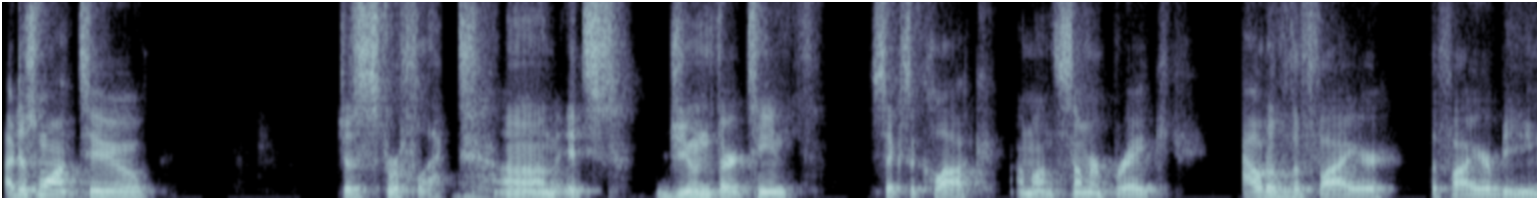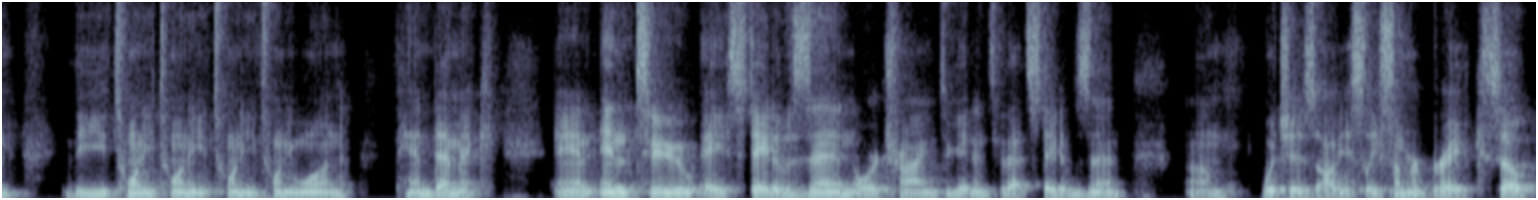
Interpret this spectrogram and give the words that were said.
I just want to just reflect. Um, it's June 13th, six o'clock. I'm on summer break, out of the fire, the fire being the 2020 2021 pandemic, and into a state of Zen or trying to get into that state of Zen, um, which is obviously summer break. So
